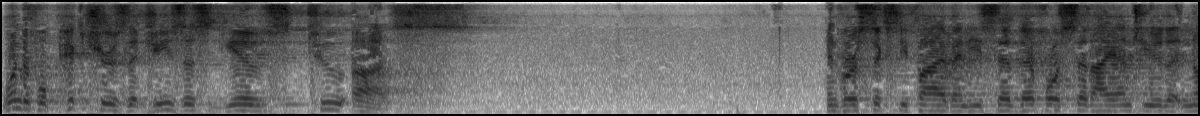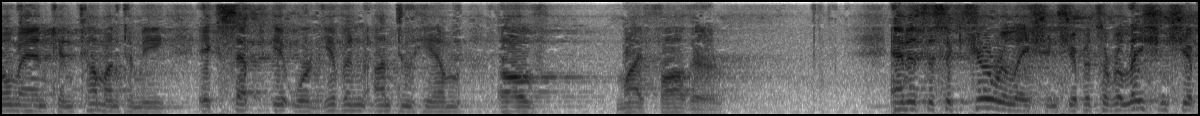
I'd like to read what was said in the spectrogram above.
wonderful pictures that Jesus gives to us. In verse 65, and he said, Therefore said I unto you that no man can come unto me except it were given unto him of my Father. And it's a secure relationship. It's a relationship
